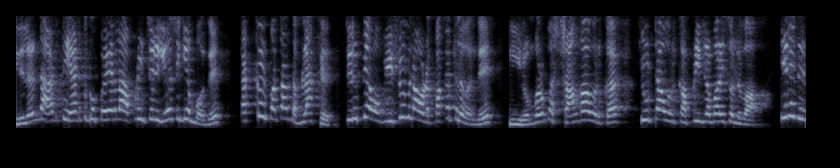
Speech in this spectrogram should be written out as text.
இதுல இருந்து அடுத்த இடத்துக்கு போயிடலாம் அப்படின்னு சொல்லி யோசிக்கும் போது டக்குனு பார்த்தா அந்த பிளாக் திருப்பி அவன் யூஃபிமெனாவோட பக்கத்துல வந்து நீ ரொம்ப ரொம்ப ஸ்ட்ராங்கா இருக்க கியூட்டா இருக்க அப்படின்ற மாதிரி சொல்லுவா. இது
